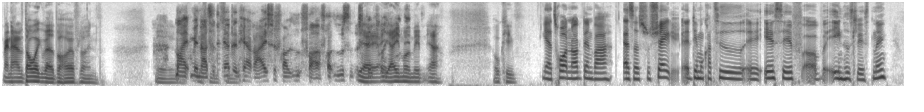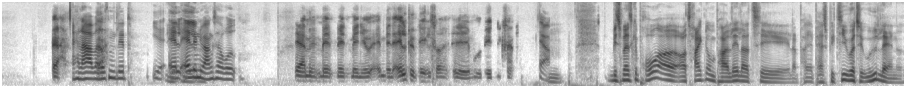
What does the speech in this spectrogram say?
men han har dog ikke været på højrefløjen? Øh, Nej, men altså, det er den her rejse fra, fra, fra ydersiden af ja, ja, jeg er imod midten, ja. Okay. Jeg tror nok, den var altså Socialdemokratiet, øh, SF og Enhedslisten, ikke? Ja. Han har været ja. sådan lidt i alle, alle nuancer af rød. Ja, men, men, men, men, jo, men alle bevægelser øh, mod midten, ikke sandt? Ja. Mm. Hvis man skal prøve at, at trække nogle paralleller til, eller perspektiver til udlandet,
